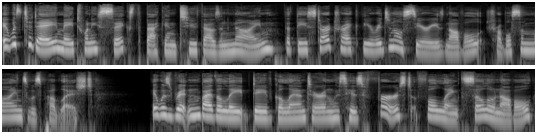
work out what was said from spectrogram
It was today, May 26th, back in 2009, that the Star Trek The Original Series novel Troublesome Minds was published. It was written by the late Dave Galanter and was his first full length solo novel,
